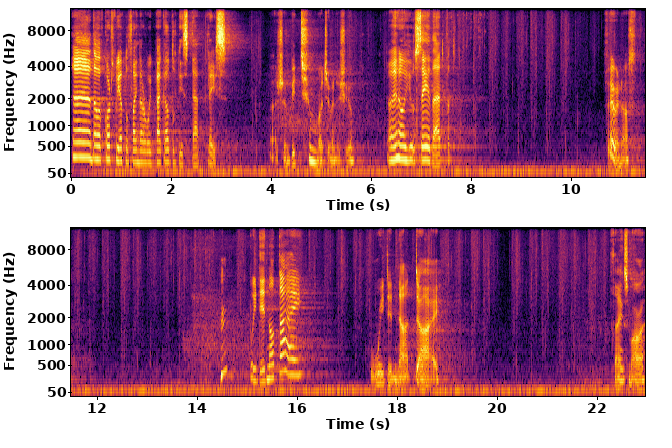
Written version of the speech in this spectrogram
Uh, now of course we have to find our way back out of this damn place. That shouldn't be too much of an issue. I know you say that, but... Fair enough. We did not die. We did not die. Thanks, Mara.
